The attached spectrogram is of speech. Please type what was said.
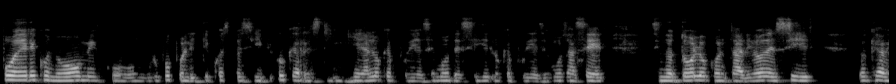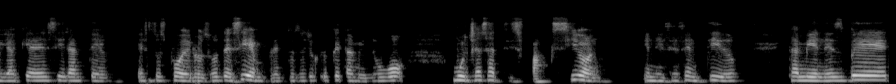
poder económico, un grupo político específico que restringiera lo que pudiésemos decir, lo que pudiésemos hacer, sino todo lo contrario, decir lo que había que decir ante estos poderosos de siempre. Entonces yo creo que también hubo mucha satisfacción en ese sentido. También es ver,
